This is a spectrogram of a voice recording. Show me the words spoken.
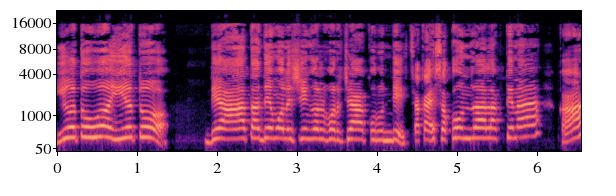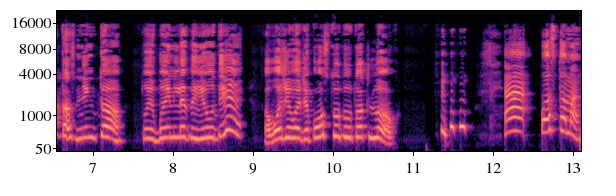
येतो व येतो. दे आता दे मला सिंगलवर चहा करून दे. सकाळी सकून जा लागते ना. का आताच निघत? तू बहिणले तर येऊ दे. का वजे वजे पोचतो तू तत लोक पोचतो मग.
